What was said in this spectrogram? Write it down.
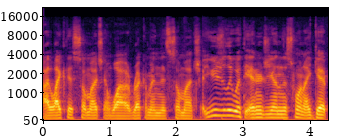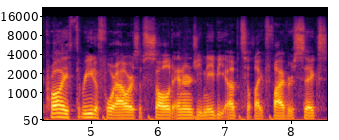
I like this so much and why I recommend this so much. Usually with the energy on this one, I get probably three to four hours of solid energy, maybe up to like five or six.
